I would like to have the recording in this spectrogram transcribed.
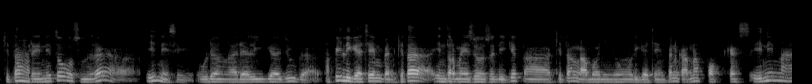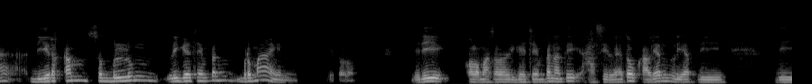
Kita hari ini tuh sebenarnya ini sih udah nggak ada liga juga, tapi Liga Champion kita intermezzo sedikit. eh, kita nggak mau nyinggung Liga Champion karena podcast ini nah, direkam sebelum Liga Champion bermain gitu loh. Jadi kalau masalah Liga Champion nanti hasilnya tuh kalian lihat di di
